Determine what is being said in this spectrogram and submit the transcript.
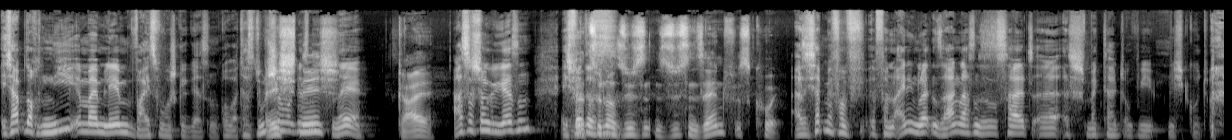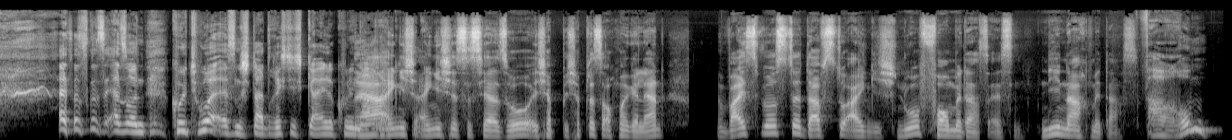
Ich habe noch nie in meinem Leben Weißwurst gegessen. Robert, hast du Echt schon mal gegessen? Nicht? Nee. Geil. Hast du schon gegessen? Ich finde Dazu noch süßen, süßen Senf ist cool. Also ich habe mir von, von einigen Leuten sagen lassen, dass es halt, äh, es schmeckt halt irgendwie nicht gut. Es ist eher so ein Kulturessen statt richtig geile Kulinarik. Ja, eigentlich, eigentlich ist es ja so, ich habe ich hab das auch mal gelernt. Weißwürste darfst du eigentlich nur vormittags essen, nie nachmittags. Warum?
